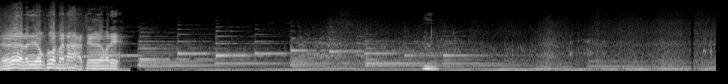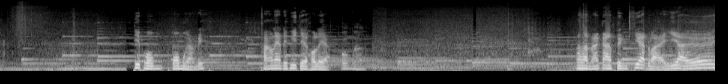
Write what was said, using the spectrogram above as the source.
เออแล้วจะยกโทษมาถ้าหาเจอมาดิพี่พรมโพรมเหมืองดิ ครั้งแรกที่พี่เจอเขาเลยอะพวกเมืองสถานการณ์ตึงเครียดไหวะไอ้เฮียเอ้ย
